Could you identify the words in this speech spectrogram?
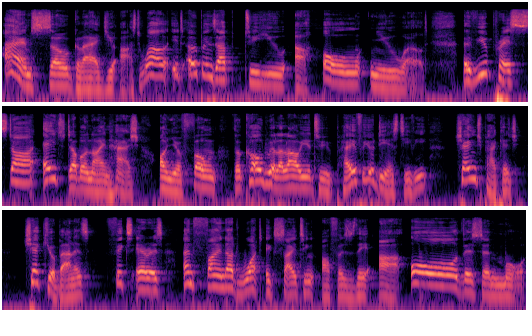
I am so glad you asked. Well, it opens up to you a whole new world. If you press star 899 hash on your phone, the code will allow you to pay for your DSTV, change package, check your balance, fix errors, and find out what exciting offers there are. All this and more.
